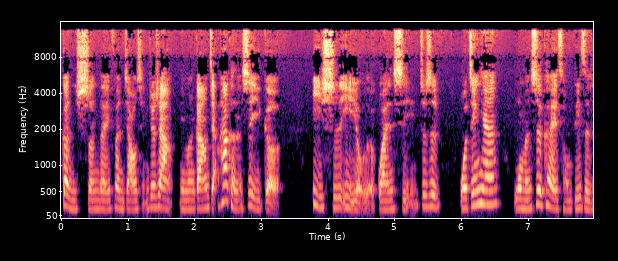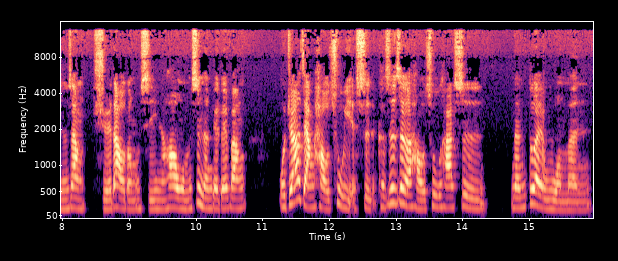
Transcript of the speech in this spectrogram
更深的一份交情，就像你们刚刚讲，他可能是一个。亦师亦友的关系，就是我今天我们是可以从彼此身上学到东西，然后我们是能给对方，我觉得要讲好处也是，可是这个好处它是能对我们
